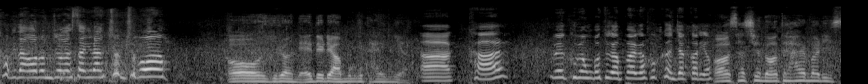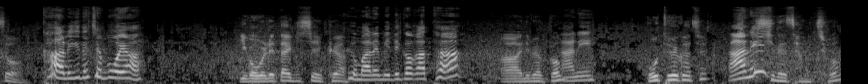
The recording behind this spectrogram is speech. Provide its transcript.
거기다 얼음 조각상이랑 춤추고 어 이런 애들이 안 본 게 다행이야 아 칼? 왜 구명보트가 빨갛고 끈적거려? 아 사실 너한테 할 말이 있어 칼 이게 대체 뭐야? 이거 원래 딸기 쉐이크야 그 말에 믿을 것 같아? 아, 아니면 껌? 아니 모텔 가지? 아니 신의 상처?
